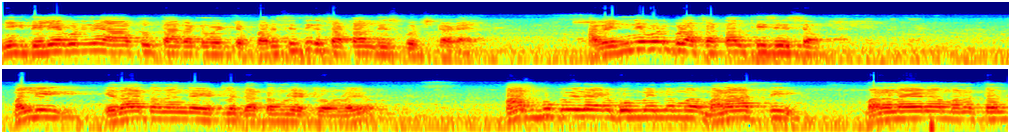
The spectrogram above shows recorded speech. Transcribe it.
నీకు తెలియకుండానే ఆస్తులు తాకట్టు పెట్టే పరిస్థితికి చట్టాలు తీసుకొచ్చినాడు ఆయన. అవన్నీ కూడా ఇప్పుడు ఆ చట్టాలు తీసేసాం. మళ్ళీ యథాతథంగా ఎట్లా గతంలో ఎట్లా ఉన్నాయో? పాస్బుక్ మీద ఆయన బొమ్మ ఏందమ్మా? మన ఆస్తి మన నాయన మన తండ్రి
